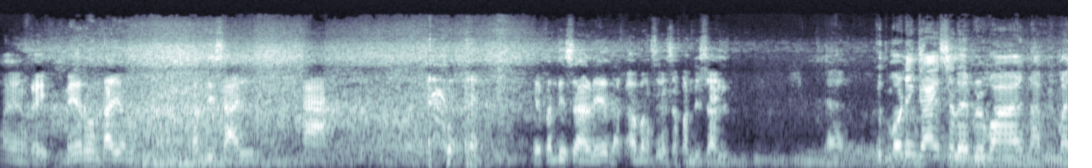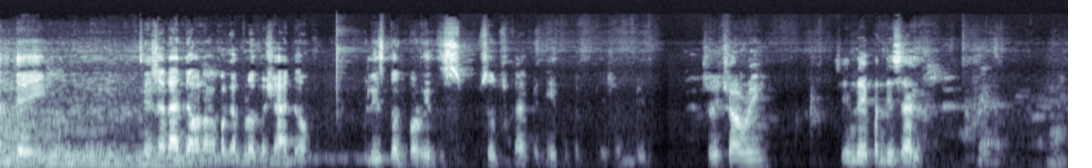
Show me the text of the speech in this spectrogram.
Ngayon kay, meron tayong pandesal. Ah. May pandesal eh. Nakabang sila sa pandesal. Yan. Good morning guys. Hello everyone. Happy Monday. Sensya na, hindi ako nakapag-upload masyado. Please don't forget to subscribe and hit the notification bell. Sorry, sorry. Si Inday Pandesal. Hmm.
